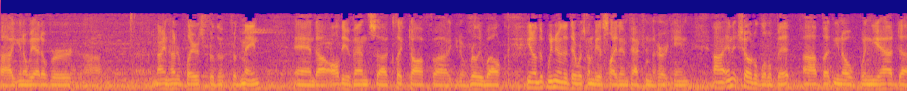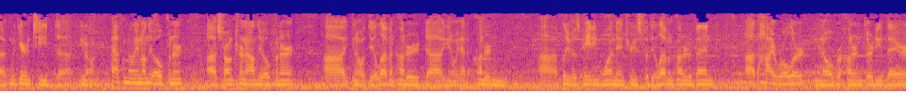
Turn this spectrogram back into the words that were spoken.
Uh, you know, we had over uh, 900 players for the for the main, and uh, all the events uh, clicked off, uh, you know, really well. You know, we knew that there was going to be a slight impact from the hurricane, uh, and it showed a little bit. Uh, but you know, when you had, uh, we guaranteed, you know, half a million on the opener, strong turnout on the opener. You know, the 1100, uh, you know, we had 100, and, I believe it was 81 entries for the 1100 event. Uh, the high roller, you know, over 130 there.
